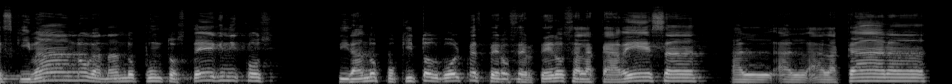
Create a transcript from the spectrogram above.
esquivando, ganando puntos técnicos, tirando poquitos golpes, pero certeros a la cabeza, al, a la cara,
